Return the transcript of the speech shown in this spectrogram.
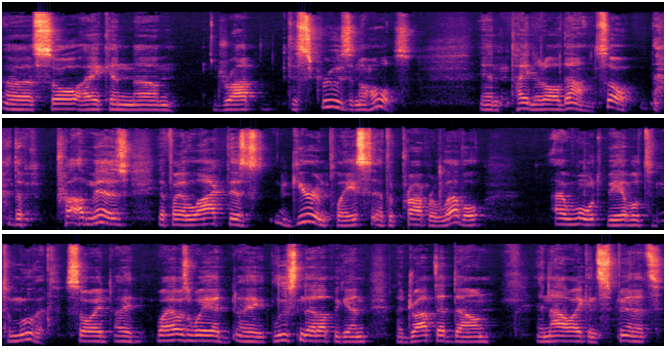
uh, so I can um, drop the screws in the holes and tighten it all down. So the problem is if I lock this gear in place at the proper level, I won't be able to, to move it. So I, I, while I was away, I, I loosened that up again. I dropped that down, and now I can spin it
